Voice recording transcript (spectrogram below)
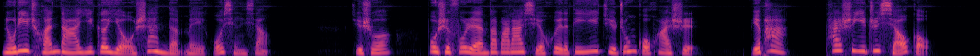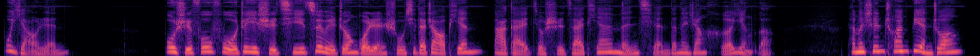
努力传达一个友善的美国形象。据说，布什夫人芭芭拉学会的第一句中国话是：“别怕，它是一只小狗，不咬人。”布什夫妇这一时期最为中国人熟悉的照片，大概就是在天安门前的那张合影了。他们身穿便装，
